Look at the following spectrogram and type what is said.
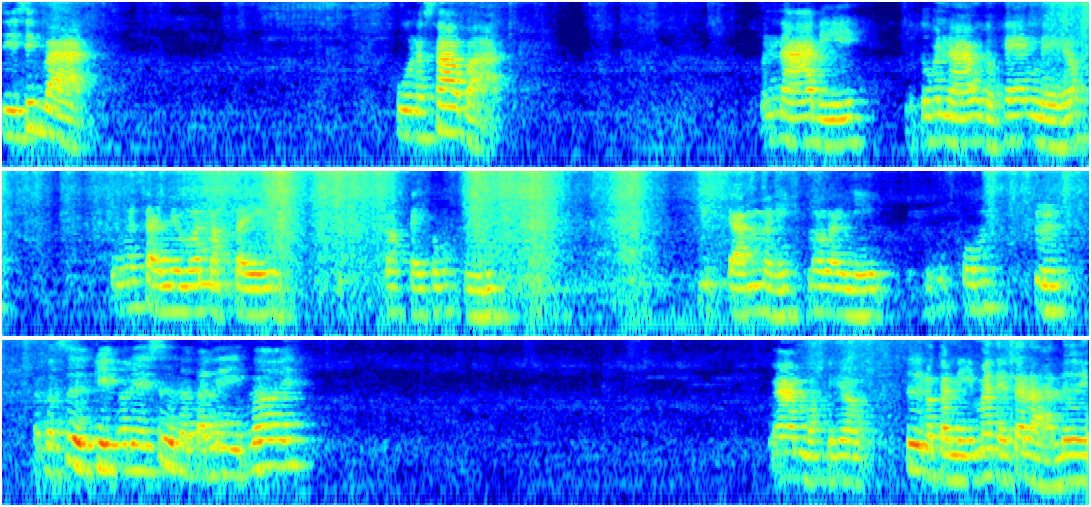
สี่สิบบาท คู่ละเศร้าบาท มันหนาดี ตัวมันหนามันก็แพงเลยเนาะถึงมันใส่เมมอนหมักใส่ มักใส่ตรงจีนกิบกำมานี่มาไว้นี่ผมอืมแล้วก็ซื้อกิบอะไรซื้อแล้วก็หนีบเลยงามบอกพี่น้องซื้อแล้วก็หนีบมาในตลาดเลย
